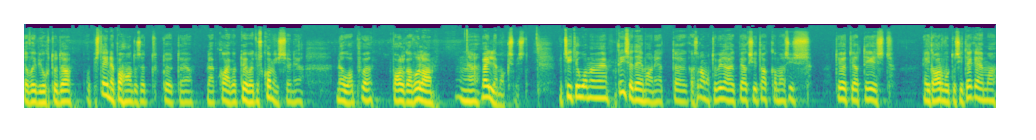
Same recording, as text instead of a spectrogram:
ja võib juhtuda hoopis teine pahandus, et töötaja läheb kaebab töövaidluskomisjoni ja nõuab palgavõla väljamaksmist. nüüd siit jõuame me teise teemani, et äh, kas raamatupidajad peaksid hakkama siis töötajate eest neid arvutusi tegema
